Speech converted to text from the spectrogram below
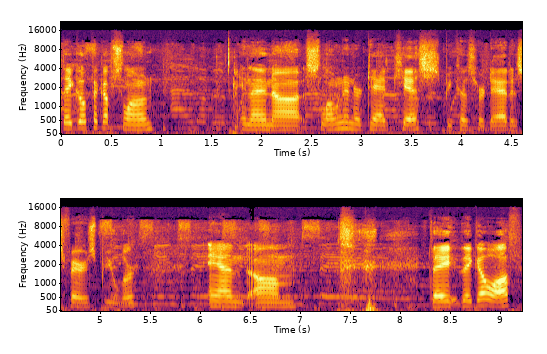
they go pick up Sloane, and then uh, Sloane and her dad kiss because her dad is Ferris Bueller, and um, they they go off.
